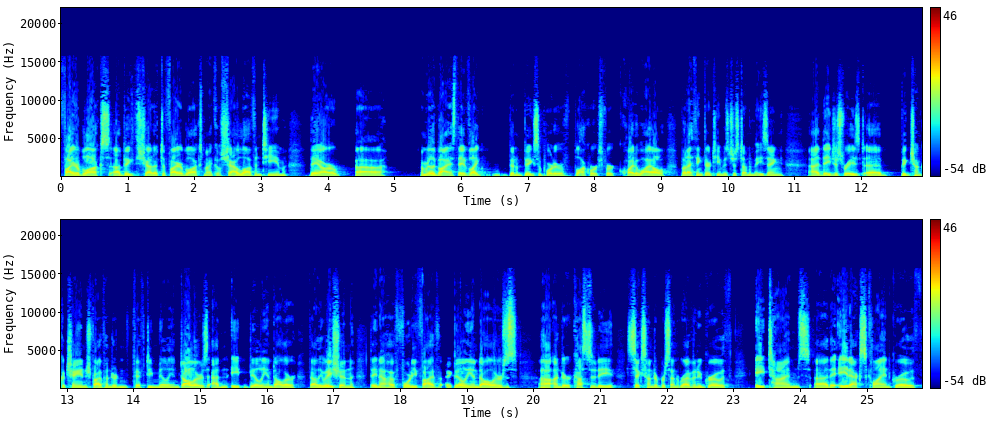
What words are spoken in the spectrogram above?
Fireblocks, uh, big shout out to Fireblocks, Michael Shaulov and team. They are, uh, I'm really biased. They've like been a big supporter of Blockworks for quite a while, but I think their team has just done amazing. Uh, they just raised a big chunk of change, $550 million at an $8 billion valuation. They now have $45 billion uh, under custody, 600% revenue growth, eight times uh, the 8x client growth.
